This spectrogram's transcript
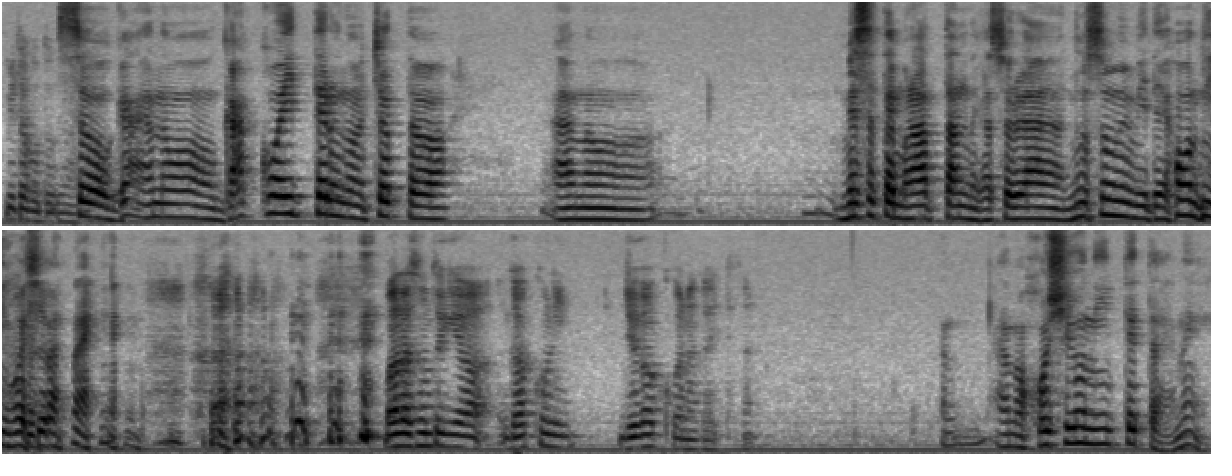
見たことがうそうがあの学校行ってるのをちょっとあの見せてもらったんだがそれは盗み見で本人は知らない。まだその時は学校に女学校かなんか行ってたの？あの補習に行ってたよね。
